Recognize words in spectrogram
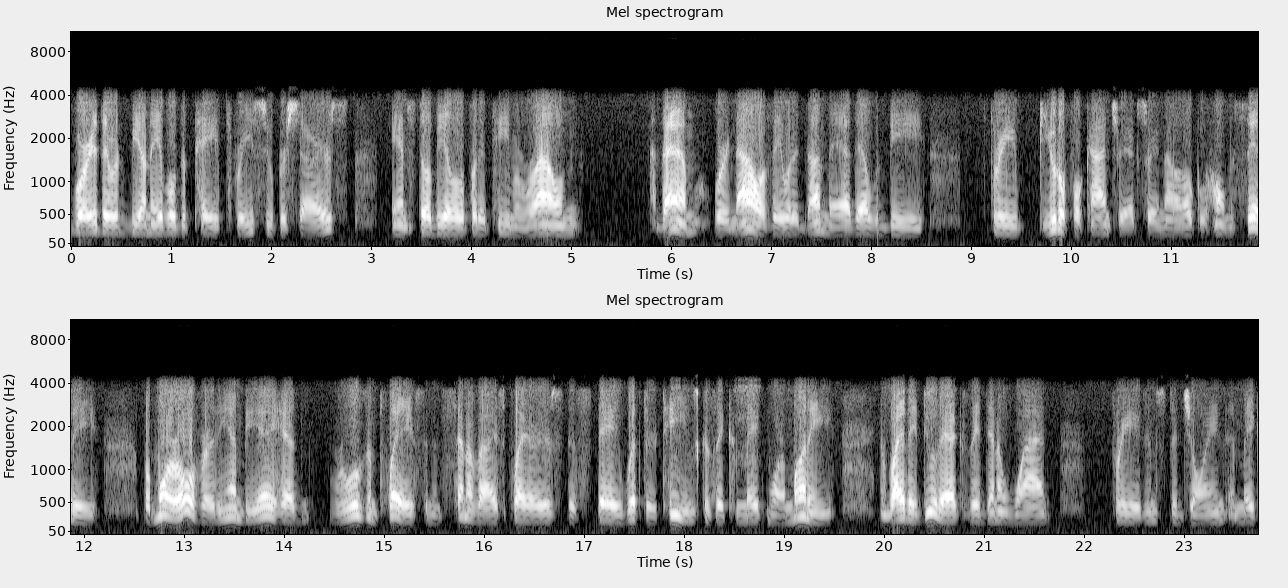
worried they would be unable to pay three superstars and still be able to put a team around them. Where now, if they would have done that, that would be three beautiful contracts right now in Oklahoma City. But moreover, the NBA had rules in place and incentivized players to stay with their teams because they can make more money. And why they do that? Because they didn't want free agents to join and make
